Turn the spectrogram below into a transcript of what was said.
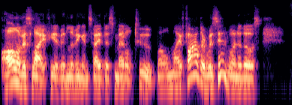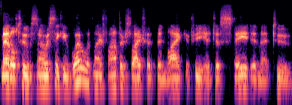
all of his life he had been living inside this metal tube. Well, my father was in one of those metal tubes, and I was thinking, what would my father's life have been like if he had just stayed in that tube?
